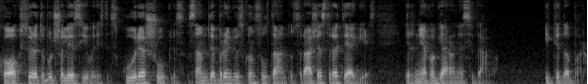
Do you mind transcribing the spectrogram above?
koks turėtų būti šalies įvaizdis, kūrė šūkius, samdė brangius konsultantus, rašė strategijas ir nieko gero nesigavo. Iki dabar.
